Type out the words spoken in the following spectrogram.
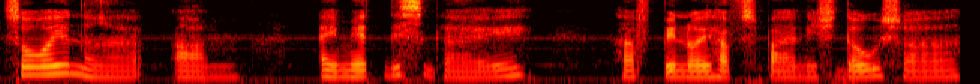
So, ayun na nga, um, I met this guy, half Pinoy, half Spanish daw siya.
